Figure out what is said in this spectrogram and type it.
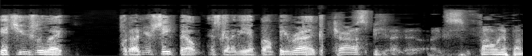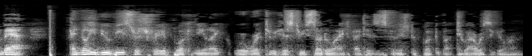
It's usually like, put on your seatbelt. It's going to be a bumpy ride. Charles, uh, following up on that, I know you do research for your book and you like World War II history. So do I. In fact, I just finished a book about two hours ago on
